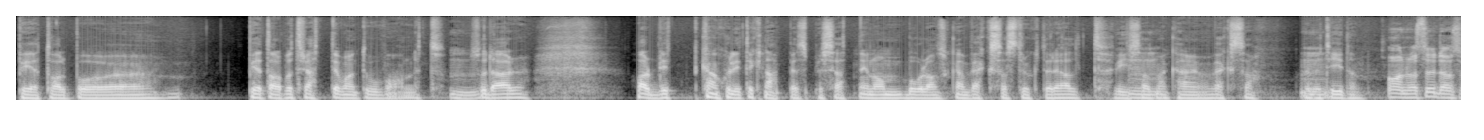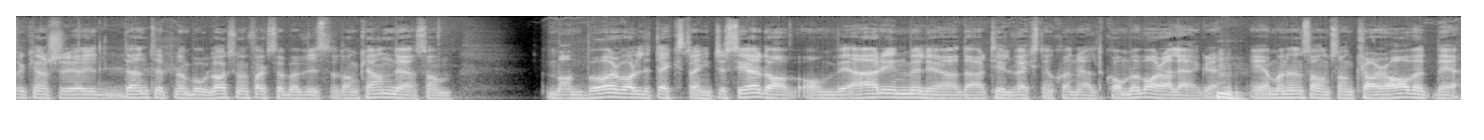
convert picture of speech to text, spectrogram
P tal på, P tal på 30 var inte ovanligt. Mm. Så där har det blivit kanske lite knapphetsbesättning om bolag som kan växa strukturellt, visa mm. att man kan växa över mm. tiden. Å andra sidan så kanske det är den typen av bolag som faktiskt har bevisat att de kan det som man bör vara lite extra intresserad av om vi är i en miljö där tillväxten generellt kommer vara lägre. Mm. Är man en sån som klarar av det,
